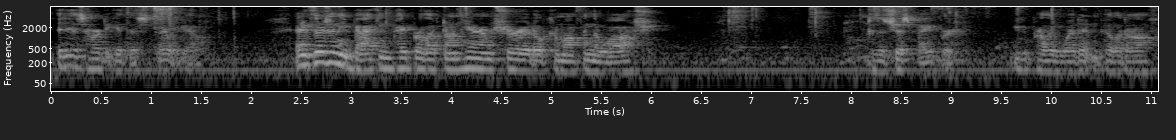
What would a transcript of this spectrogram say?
Peel that off. It is hard to get this, there we go. And if there's any backing paper left on here, I'm sure it'll come off in the wash. Cause it's just paper. You could probably wet it and peel it off.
